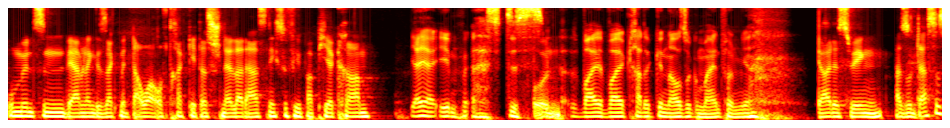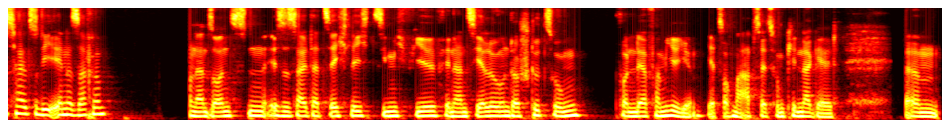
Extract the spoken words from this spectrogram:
ummünzen. Wir haben dann gesagt, mit Dauerauftrag geht das schneller, da ist nicht so viel Papierkram. Ja, ja, eben. Das, das war, war gerade genauso gemeint von mir. Ja, deswegen, also das ist halt so die eine Sache. Und ansonsten ist es halt tatsächlich ziemlich viel finanzielle Unterstützung von der Familie. Jetzt auch mal abseits vom Kindergeld. Ähm,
